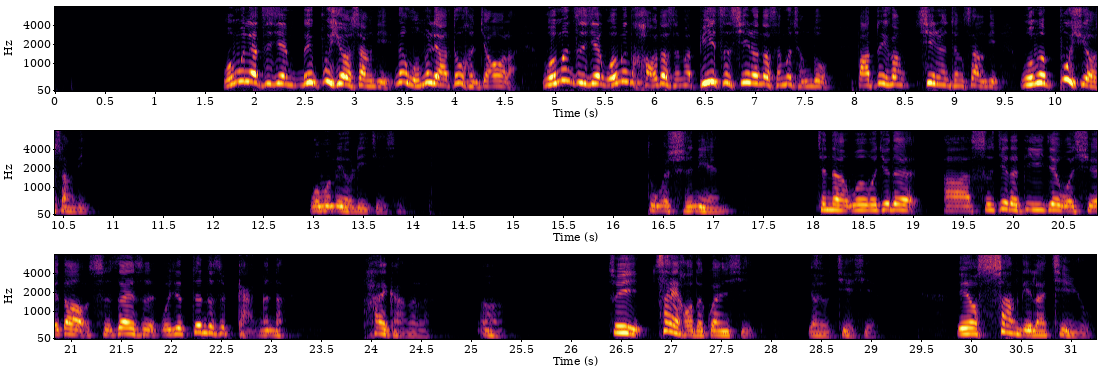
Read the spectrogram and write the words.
我们俩之间没不需要上帝，那我们俩都很骄傲了。我们之间我们好到什么？彼此信任到什么程度？把对方信任成上帝，我们不需要上帝，我们没有立界限。通过十年。真的，我我觉得啊，十诫的第一届我学到，实在是，我觉得真的是感恩呐，太感恩了，嗯。所以再好的关系要有界限，也要上帝来进入，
